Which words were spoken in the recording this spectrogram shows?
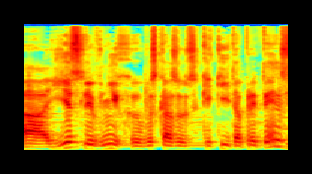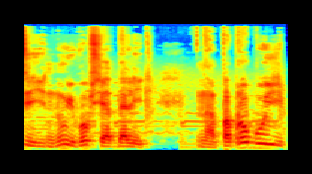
А если в них высказываются какие-то претензии, ну и вовсе отдалить. А, Попробуй,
